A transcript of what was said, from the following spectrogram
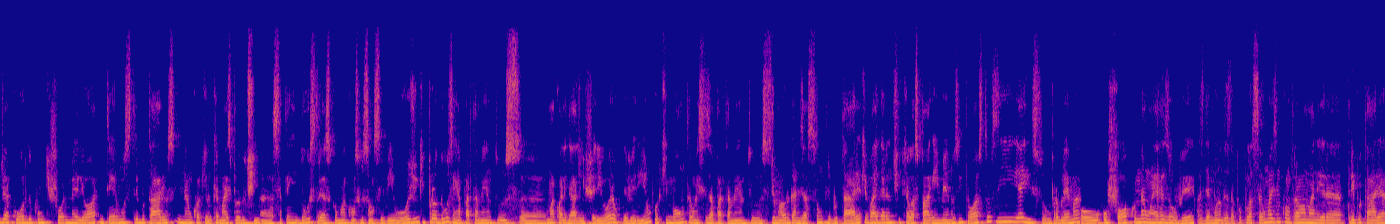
de acordo com o que for melhor em termos tributários e não com aquilo que é mais produtivo. Uh, você tem indústrias como a construção civil hoje que produzem apartamentos uh, uma qualidade inferior ao que deveriam, porque montam esses apartamentos de uma organização tributária que vai garantir que elas paguem menos impostos e é isso. O problema ou o foco não é resolver as demandas da população, mas encontrar uma maneira tributária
